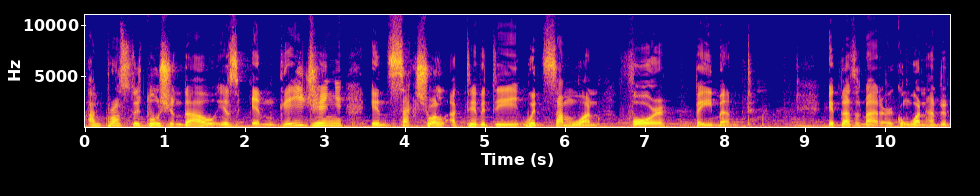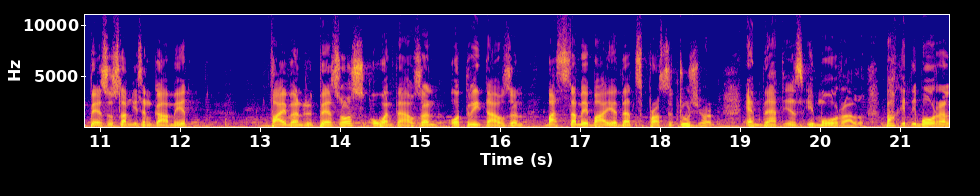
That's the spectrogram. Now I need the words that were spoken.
Ang prostitution daw is engaging in sexual activity with someone for payment. It doesn't matter kung 100 pesos lang isang gamit, 500 pesos o 1,000 o 3,000. Basta may bayad, that's prostitution. And that is immoral. Bakit immoral?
